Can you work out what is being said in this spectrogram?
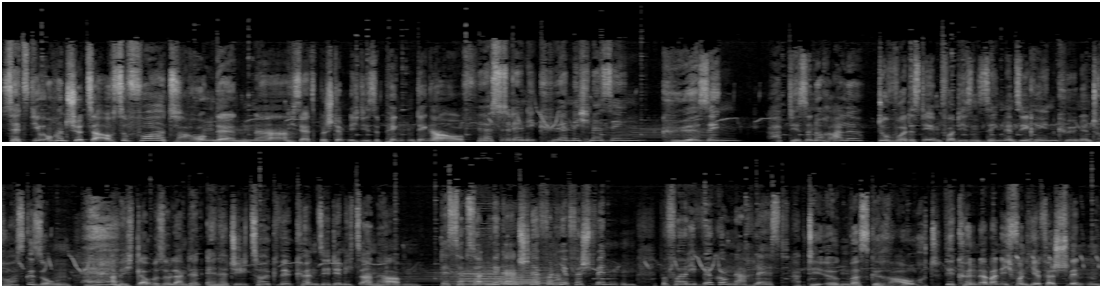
Setz die Ohrenschützer auf sofort. Warum denn? Na. Ich setz bestimmt nicht diese pinken Dinger auf. Hörst du denn die Kühe nicht mehr singen? Kühe singen? Habt ihr sie noch alle? Du wurdest eben von diesen singenden Sirenenkühen in Tross gesungen. Hä? Aber ich glaube, solange dein Energy-Zeug wirkt, können sie dir nichts anhaben. Deshalb sollten wir ganz schnell von hier verschwinden, bevor die Wirkung nachlässt. Habt ihr irgendwas geraucht? Wir können aber nicht von hier verschwinden.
